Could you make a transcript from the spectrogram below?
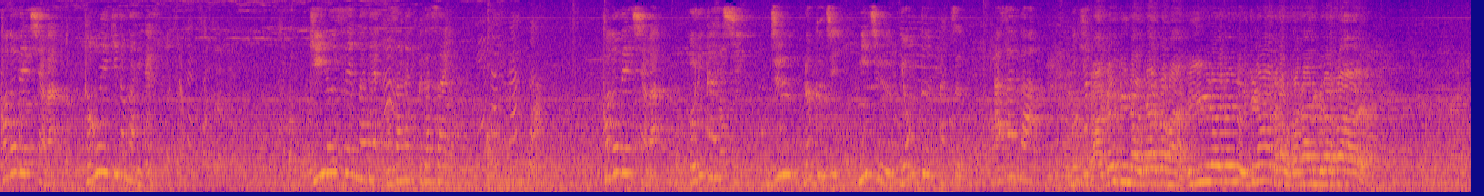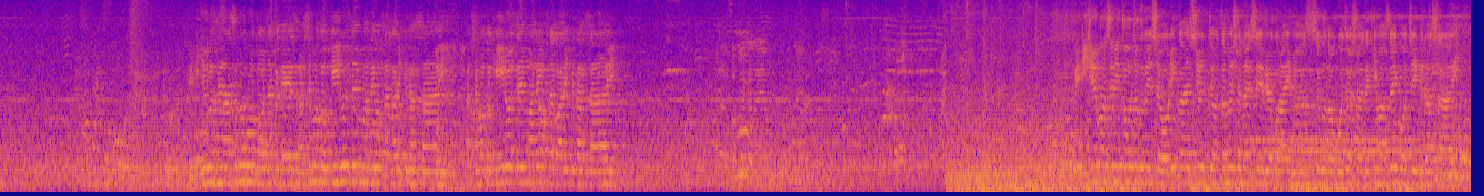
この電車は当駅止まりです。黄色い線までお下がりください。この電車は折り返し16時24分発。浅間500各駅のお客様黄色い線の内側からお下がりください。浅野号到着です。足元黄色い線までださい。足元黄色い線までお下がりください。20番線に到着電車は折り返し運転のため車内整備を行います。すぐのご乗車できません。ご注意ください。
